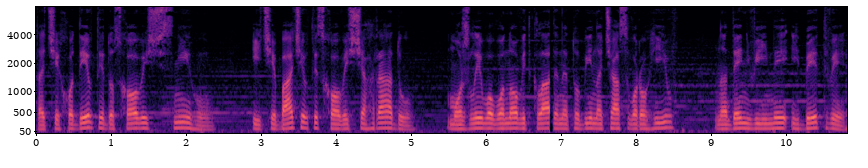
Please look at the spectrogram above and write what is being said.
Та чи ходив ти до сховищ снігу, і чи бачив ти сховища граду? Можливо, воно відкладене тобі на час ворогів, на день війни і битви,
